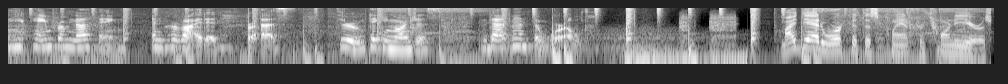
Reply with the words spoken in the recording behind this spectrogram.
He came from nothing and provided for us through picking oranges. That meant the world. My dad worked at this plant for 20 years.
